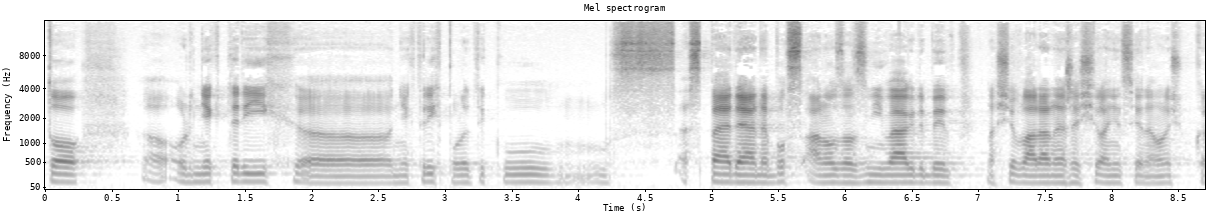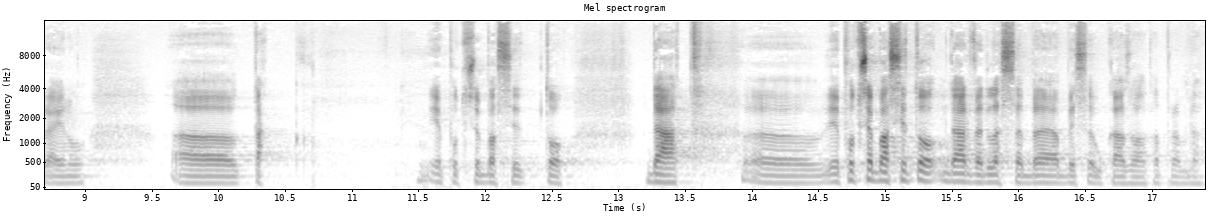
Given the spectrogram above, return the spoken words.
to eh, od některých, eh, některých politiků z SPD nebo z ANO zaznívá, kdyby naše vláda neřešila nic jiného než Ukrajinu, tak je potřeba si to dát je potřeba si to dát vedle sebe, aby se ukázala ta pravda.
